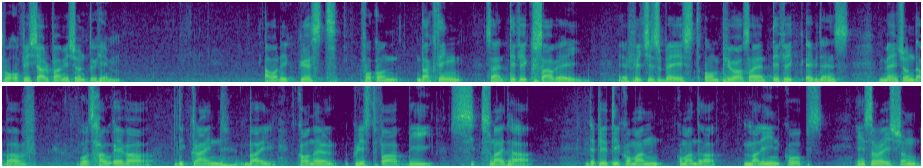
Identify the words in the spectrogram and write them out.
for official permission to him. Our request for conducting scientific survey, Uh, which is based on pure scientific evidence mentioned above, was however declined by Colonel Christopher B. Snyder, Deputy Command, Commander, Marine Corps Installation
